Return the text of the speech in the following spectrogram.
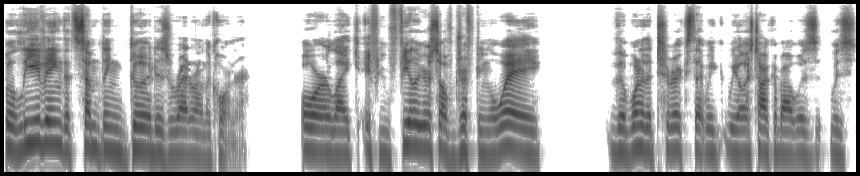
believing that something good is right around the corner, or like if you feel yourself drifting away. The one of the tricks that we, we always talk about was was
